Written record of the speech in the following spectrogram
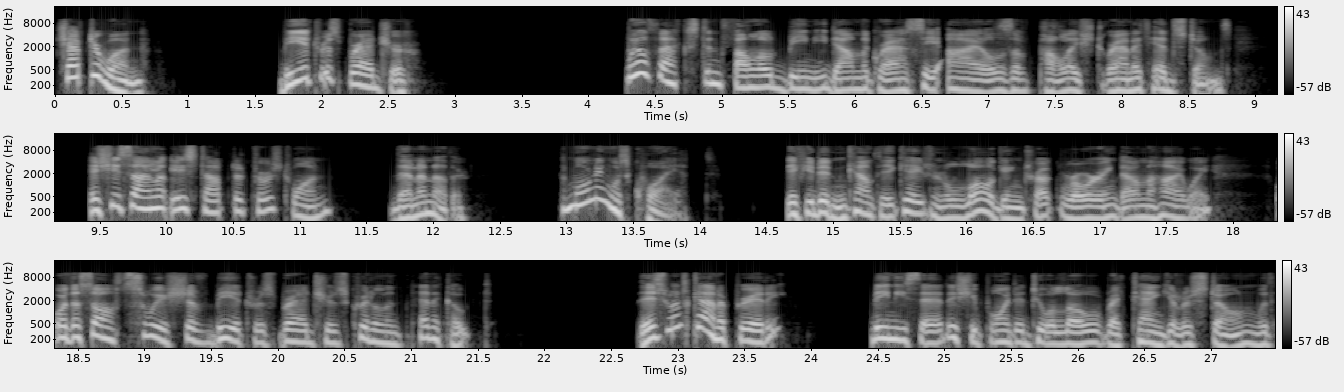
Chapter 1 Beatrice Bradsher Will Thaxton followed Beanie down the grassy aisles of polished granite headstones as she silently stopped at first one, then another. The morning was quiet, if you didn't count the occasional logging truck roaring down the highway, or the soft swish of Beatrice Bradsher's crinoline petticoat. This one's kind of pretty, Beanie said as she pointed to a low, rectangular stone with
